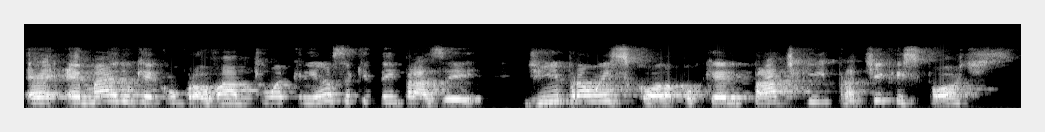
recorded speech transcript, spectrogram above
é, é mais do que comprovado que uma criança que tem prazer de ir para uma escola porque ele pratica, pratica esportes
